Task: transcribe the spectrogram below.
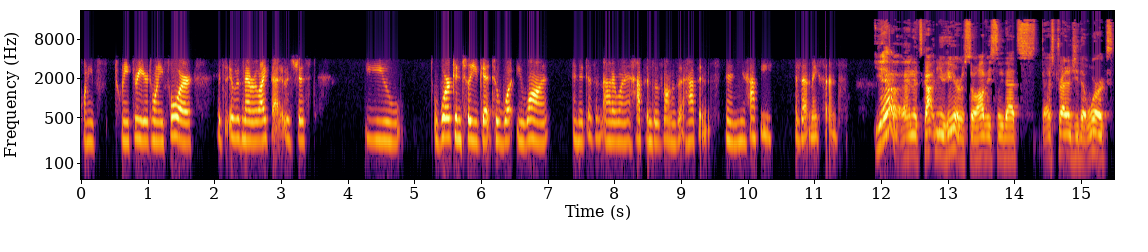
20 23 or 24. It's it was never like that. It was just you work until you get to what you want and it doesn't matter when it happens as long as it happens and you're happy if that makes sense yeah and it's gotten you here so obviously that's a strategy that works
